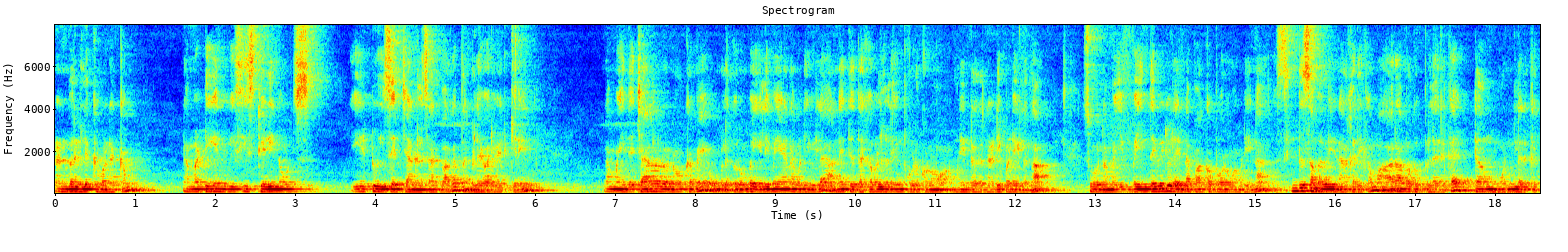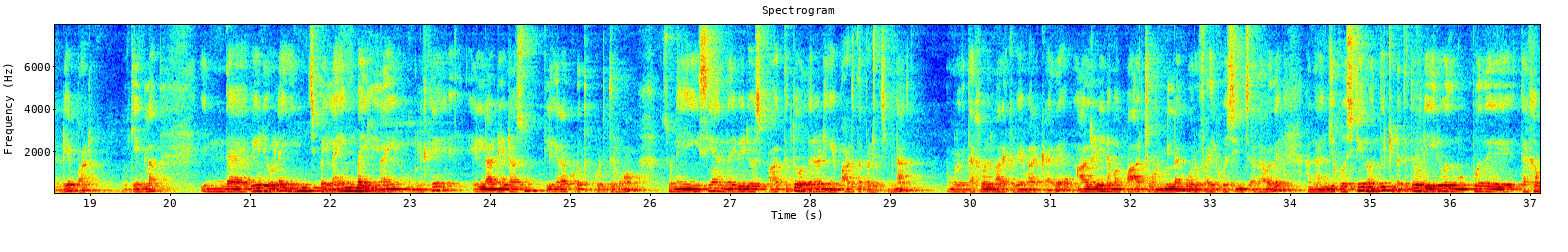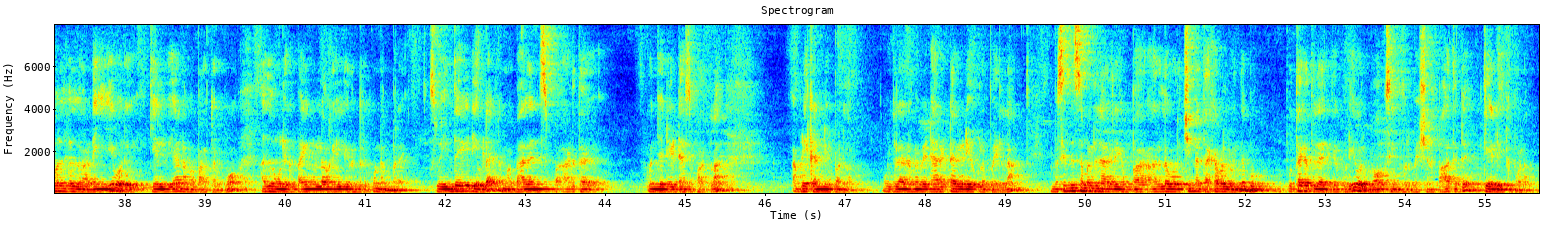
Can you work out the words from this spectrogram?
நண்பர்களுக்கு வணக்கம். நம்ம TNPSC study notes A to Z channel சார்பாக தங்களை வரவேற்கிறேன். நம்ம இந்த சேனலோட நோக்கமே உங்களுக்கு ரொம்ப எளிமையான வடிவில் அனைத்து தகவல்களையும் கொடுக்கணும் அப்படின்றதன் அடிப்படையில் தான். ஸோ நம்ம இப்போ இந்த வீடியோவில் என்ன பார்க்க போகிறோம் அப்படின்னா சிந்து சமவெளி நாகரிகம் ஆறாம் வகுப்பில் இருக்க டேர்ம் ஒன்னில் இருக்கக்கூடிய பாடம் ஓகேங்களா? இந்த வீடியோவில் inch by line by line உங்களுக்கு எல்லா டேட்டாஸும் கிளியராக கொடுத்து கொடுத்துருவோம். ஸோ நீங்கள் ஈஸியாக இந்த வீடியோஸ் பார்த்துட்டு ஒரு தடவை நீங்கள் பாடத்தை படிச்சிங்கன்னா உங்களுக்கு தகவல் மறக்கவே மறக்காது. ஆல்ரெடி நம்ம பார்ட் ஒன்னில் ஒரு ஃபைவ் கொஸ்டின்ஸ் அதாவது அந்த அஞ்சு கொஸ்டின் வந்து கிட்டத்தட்ட ஒரு இருபது முப்பது தகவல்கள் அடங்கிய ஒரு கேள்வியாக நம்ம பார்த்துருப்போம். அது உங்களுக்கு பயனுள்ள வகையில் இருந்திருக்கும் நம்புகிறேன் ஸோ இந்த வீடியோவில் நம்ம பேலன்ஸ் அடுத்த கொஞ்சம் டேட்டாஸ் பார்க்கலாம். அப்படியே கண்டினியூ பண்ணலாம். ஓகேங்களா? நம்ம டேரெக்டாக வீடியோக்குள்ளே போயிடலாம். நம்ம சிந்து சமையல் நாகரிகம் பா அதில் ஒரு சின்ன தகவல் வந்து புக் புத்தகத்தில் இருக்கக்கூடிய ஒரு பாக்ஸ் இன்ஃபர்மேஷன் பார்த்துட்டு கேள்விக்கு போகலாம்.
